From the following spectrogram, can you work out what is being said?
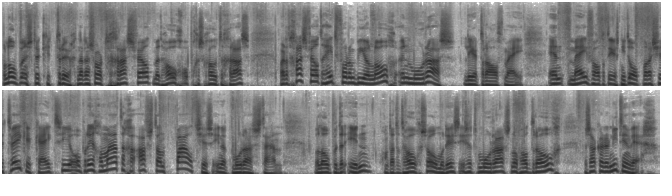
We lopen een stukje terug naar een soort grasveld met hoog opgeschoten gras. Maar dat grasveld heet voor een bioloog een moeras, leert Ralf mij. En mij valt het eerst niet op, maar als je twee keer kijkt... zie je op regelmatige afstand paaltjes in het moeras staan. We lopen erin, omdat het hoogzomer is, is het moeras nogal droog. We zakken er niet in weg.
